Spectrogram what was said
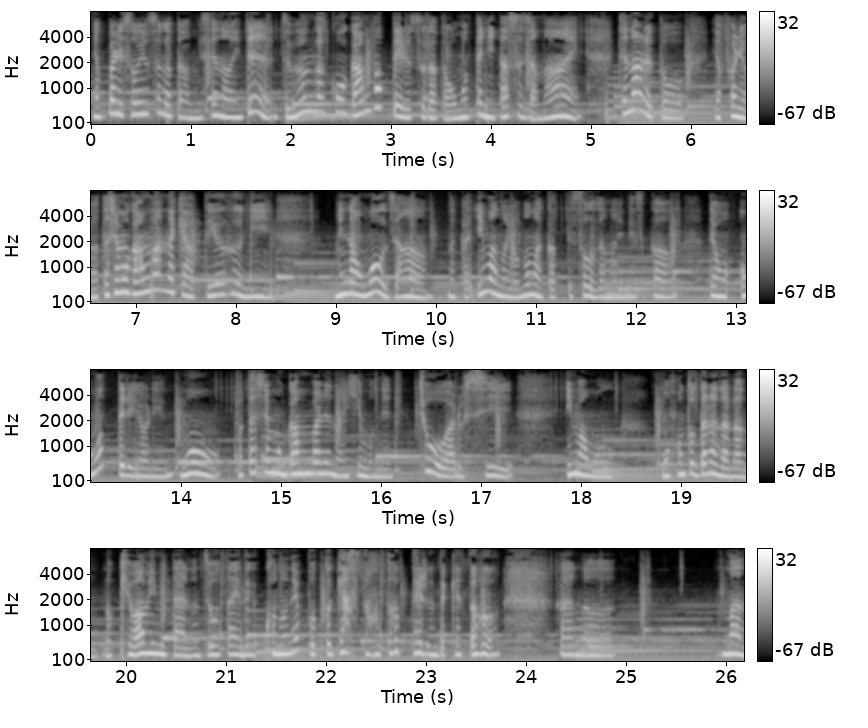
やっぱりそういう姿は見せないで、自分がこう頑張っている姿を表に出すじゃない。ってなると、やっぱり私も頑張んなきゃっていう風にみんな思うじゃん。なんか今の世の中ってそうじゃないですか。でも思ってるよりも私も頑張れない日もね超あるし今ももうほんとダラダラの極みみたいな状態でこのねポッドキャストを撮ってるんだけどあのまあ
